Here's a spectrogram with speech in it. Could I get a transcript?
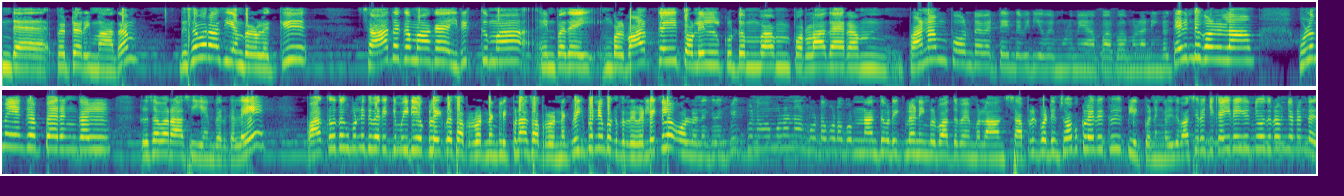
இந்த பெப்ரவரி மாதம். ரிசவராசி என்பவர்களுக்கு சாதகமாக இருக்குமா என்பதை உங்கள் வாழ்க்கை தொழில் குடும்பம் பொருளாதாரம் பணம் போன்றவற்றை இந்த வீடியோவை முழுமையாக பார்ப்போம் மூலம் நீங்கள் தெரிந்து கொள்ளலாம். முழுமையாக பெறுங்கள் ரிசவராசி என்பர்களே பார்க்கறதுக்கு முன்னாடி வரைக்கும் வீடியோ கிளிக் சாப்பிட பட்டன் கிளிக் பண்ணா சாப்பிட கிளிக் பண்ணி பக்கத்தில் வெள்ளைக்கலாம் ஆல் வெள்ளைக்கல கிளிக் பண்ணுவோம் மூலம் நான் போட்ட போட போட நான் வரைக்கும் நீங்கள் பார்த்து பயன்படலாம். சப்ரேட் பட்டன் சோப்பு கலருக்கு கிளிக் பண்ணுங்கள். இது வசிரஜி கைரேக ஜோதிடம் சொன்ன இந்த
